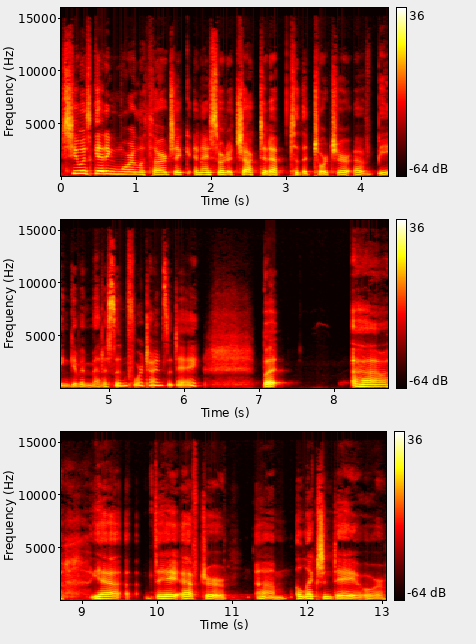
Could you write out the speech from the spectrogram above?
she was getting more lethargic, and I sort of chalked it up to the torture of being given medicine four times a day. But uh, yeah, day after um, election day, or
